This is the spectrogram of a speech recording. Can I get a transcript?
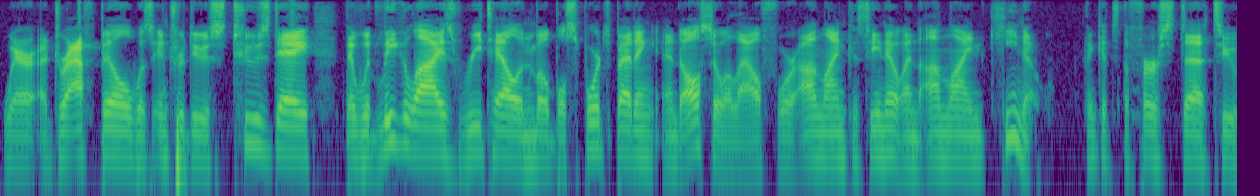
where a draft bill was introduced Tuesday that would legalize retail and mobile sports betting and also allow for online casino and online keno think it's the first uh, to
